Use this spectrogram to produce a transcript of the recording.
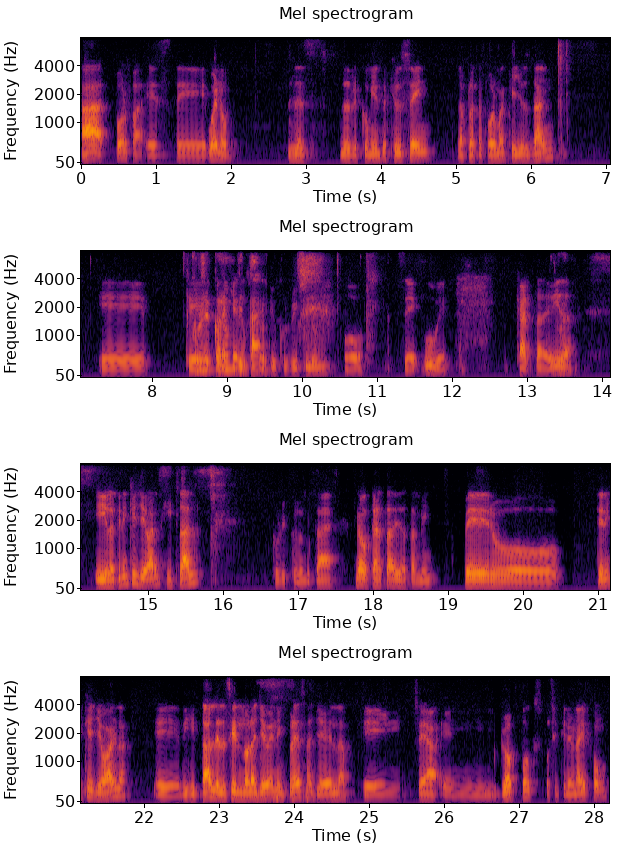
Ah, porfa, este, bueno, les, les recomiendo que usen la plataforma que ellos dan, eh, que es para Curriculum que hagan su propio currículum o CV, carta de vida, y la tienen que llevar digital, currículum vitae, no, carta de vida también, pero tienen que llevarla eh, digital, es decir, no la lleven impresa, llévenla en, sea en Dropbox o si tienen iPhone,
